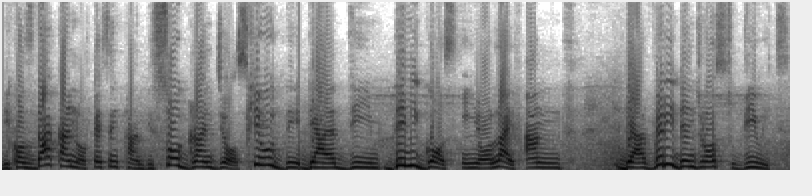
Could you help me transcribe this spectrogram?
Because that kind of person can be so grandiose feel they, they are the demigods in your life and they are very dangerous to be with.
